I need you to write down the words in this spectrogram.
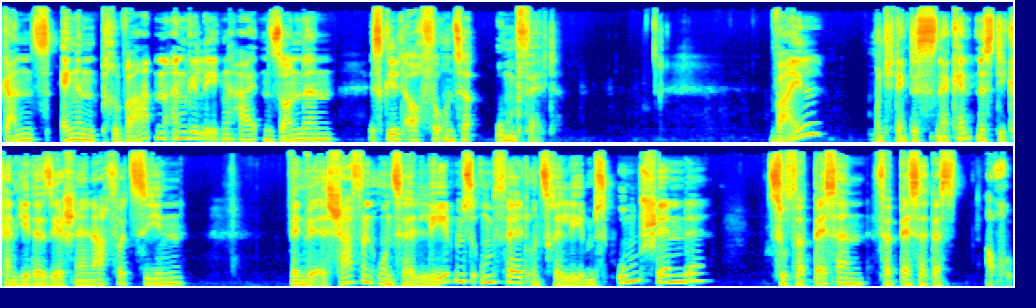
ganz engen privaten Angelegenheiten, sondern es gilt auch für unser Umfeld. Weil, und ich denke, das ist eine Erkenntnis, die kann jeder sehr schnell nachvollziehen, wenn wir es schaffen, unser Lebensumfeld, unsere Lebensumstände zu verbessern, verbessert das auch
